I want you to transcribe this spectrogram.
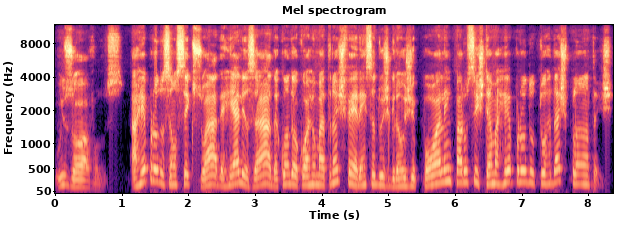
os óvulos. A reprodução sexuada é realizada quando ocorre uma transferência dos grãos de pólen para o sistema reprodutor das plantas,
